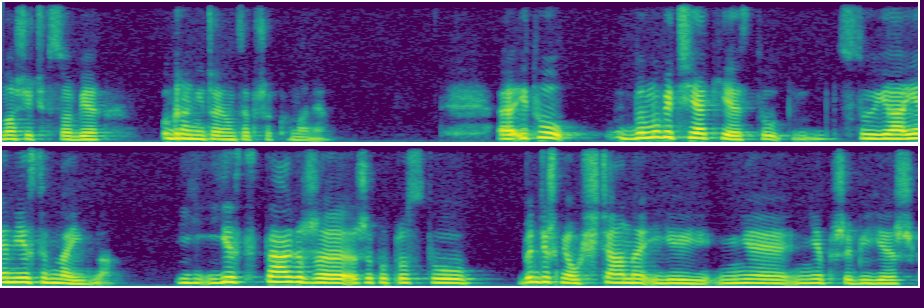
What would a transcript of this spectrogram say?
nosić w sobie ograniczające przekonania. E, I tu jakby mówię ci, jak jest. Tu, tu ja, ja nie jestem naiwna. I jest tak, że, że po prostu będziesz miał ścianę i jej nie, nie przebijesz,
